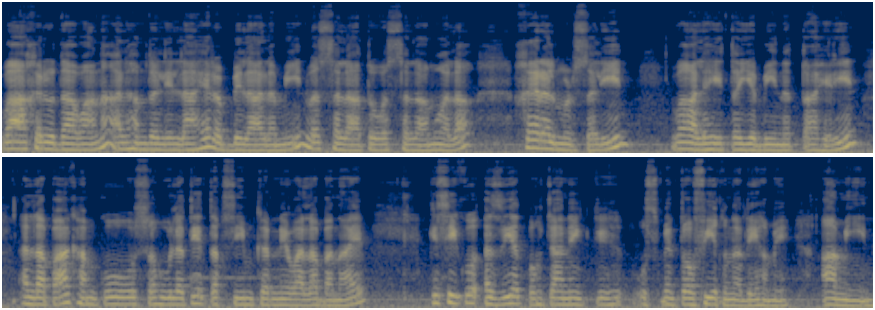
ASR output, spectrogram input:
وآخر دعوانا الحمد للہ رب العالمین وسلاۃ وسلام علیہ خیر المرسلین و علیہ طیبین الطاہرین۔ اللہ پاک ہم کو سہولتیں تقسیم کرنے والا بنائے، کسی کو اذیت پہنچانے کی اس میں توفیق نہ دے ہمیں۔ آمین۔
